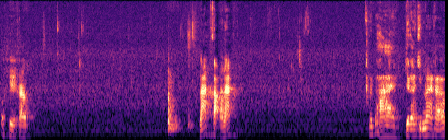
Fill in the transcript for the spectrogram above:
โอเคครับ นะ ฝากนะนะบ๊ายบาย เจอกันคลิปหน้าครับ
